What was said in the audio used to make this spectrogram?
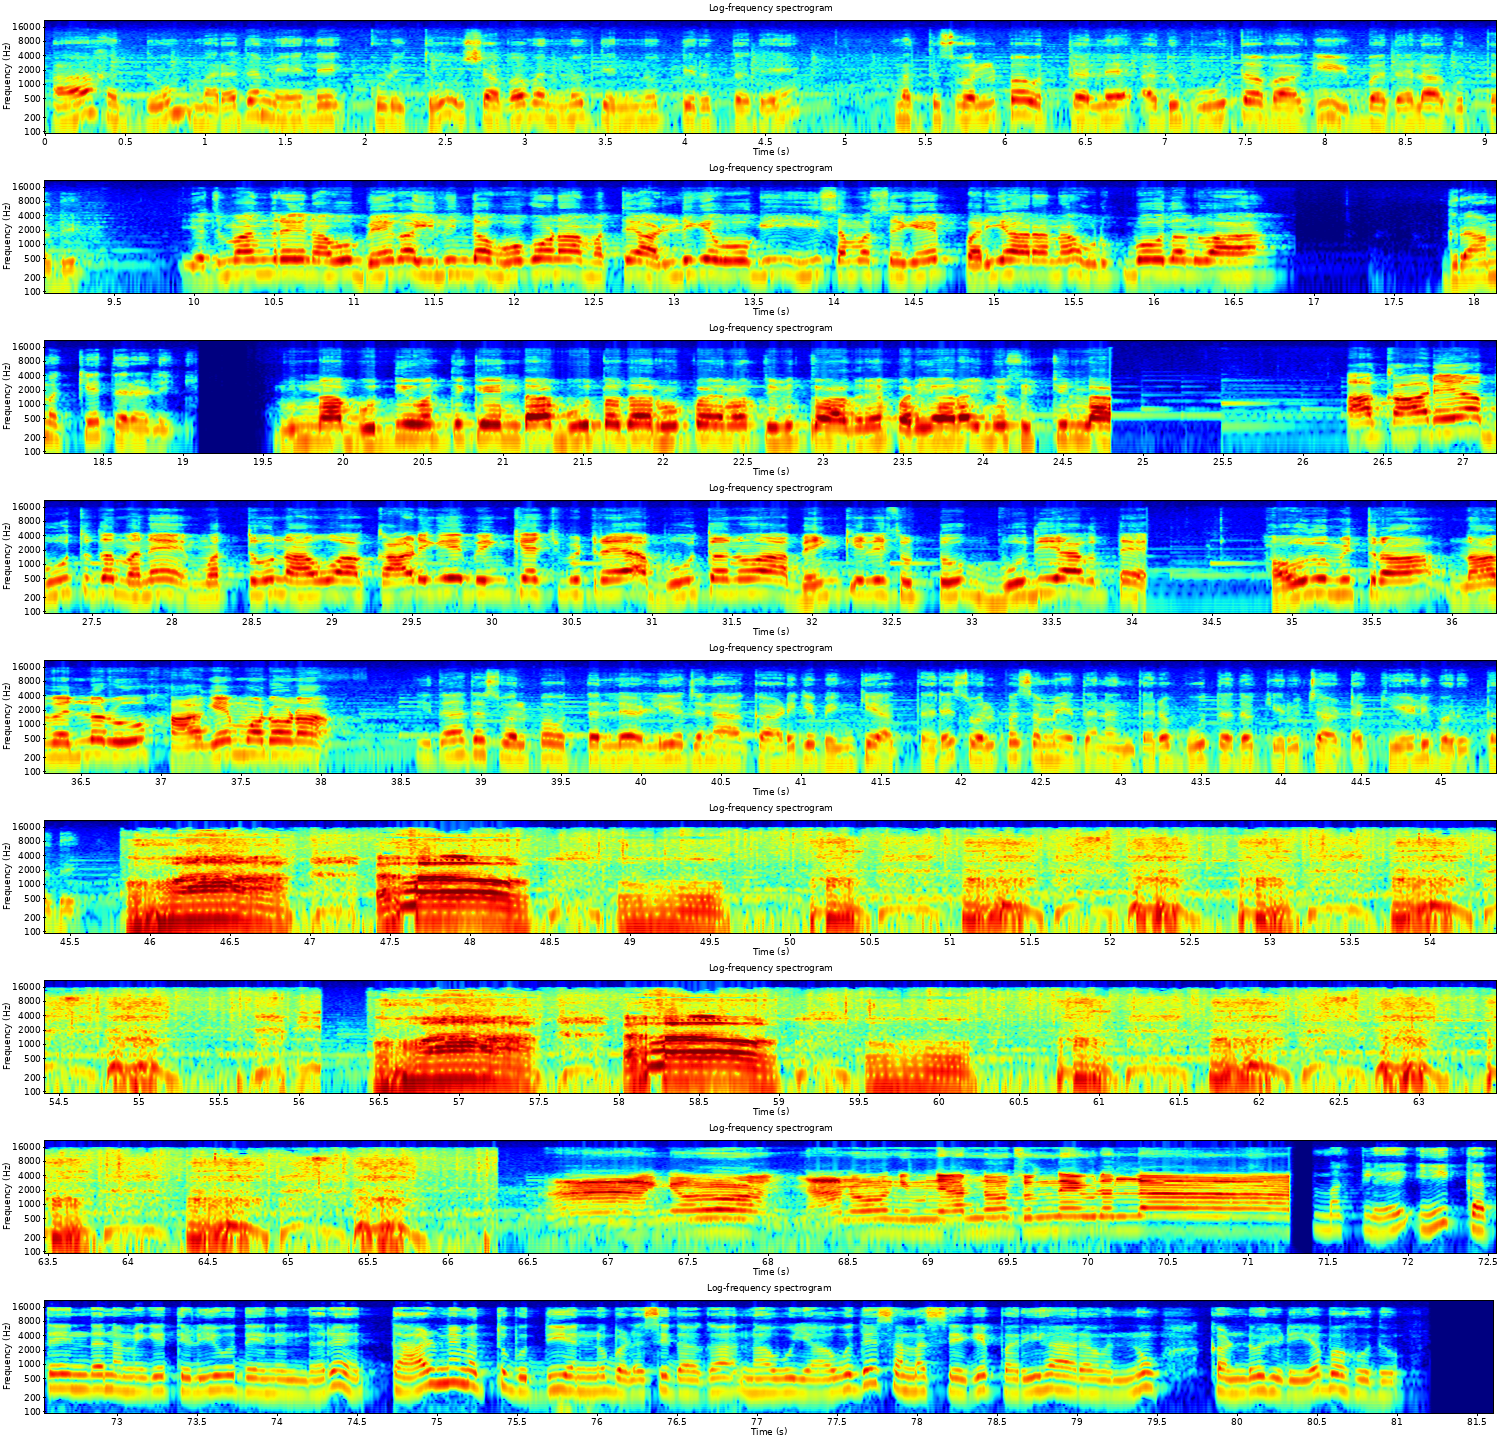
ಆ ಹದ್ದು ಮರದ ಮೇಲೆ ಕುಳಿತು ಶವವನ್ನು ತಿನ್ನುತ್ತಿರುತ್ತದೆ ಮತ್ತು ಸ್ವಲ್ಪ ಹೊತ್ತಲ್ಲೇ ಅದು ಭೂತವಾಗಿ ಬದಲಾಗುತ್ತದೆ. ಯಜಮಾನ್ರೆ ನಾವು ಬೇಗ ಇಲ್ಲಿಂದ ಹೋಗೋಣ ಮತ್ತೆ ಹಳ್ಳಿಗೆ ಹೋಗಿ ಈ ಸಮಸ್ಯೆಗೆ ಪರಿಹಾರನ ಹುಡುಕ್ಬೋದಲ್ವಾ? ಗ್ರಾಮಕ್ಕೆ ತೆರಳಿ. ನಿನ್ನ ಬುದ್ಧಿವಂತಿಕೆಯಿಂದ ಭೂತದ ರೂಪ ಏನೋ ತಿಳಿತು ಆದರೆ ಪರಿಹಾರ ಇನ್ನೂ ಸಿಕ್ಕಿಲ್ಲ. ಆ ಕಾಡೇ ಆ ಭೂತದ ಮನೆ. ಮತ್ತು ನಾವು ಆ ಕಾಡಿಗೆ ಬೆಂಕಿ ಹಚ್ಚಿಬಿಟ್ರೆ ಆ ಭೂತನು ಆ ಬೆಂಕಿಲಿ ಸುಟ್ಟು ಬೂದಿ ಆಗುತ್ತೆ. ಹೌದು ಮಿತ್ರ ನಾವೆಲ್ಲರೂ ಹಾಗೆ ಮಾಡೋಣ. ಇದಾದ ಸ್ವಲ್ಪ ಹೊತ್ತಲ್ಲೇ ಹಳ್ಳಿಯ ಜನ ಆ ಕಾಡಿಗೆ ಬೆಂಕಿ ಹಾಕ್ತಾರೆ. ಸ್ವಲ್ಪ ಸಮಯದ ನಂತರ ಭೂತದ ಕಿರುಚಾಟ ಕೇಳಿ ಬರುತ್ತದೆ. ನಾನು ನಿಮ್ನ ಯಾರನ್ನೂ ಸುಮ್ಮನೆ ಮಕ್ಕಳೇ, ಈ ಕಥೆಯಿಂದ ನಮಗೆ ತಿಳಿಯುವುದೇನೆಂದರೆ, ತಾಳ್ಮೆ ಮತ್ತು ಬುದ್ಧಿಯನ್ನು ಬಳಸಿದಾಗ ನಾವು ಯಾವುದೇ ಸಮಸ್ಯೆಗೆ ಪರಿಹಾರವನ್ನು ಕಂಡುಹಿಡಿಯಬಹುದು.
